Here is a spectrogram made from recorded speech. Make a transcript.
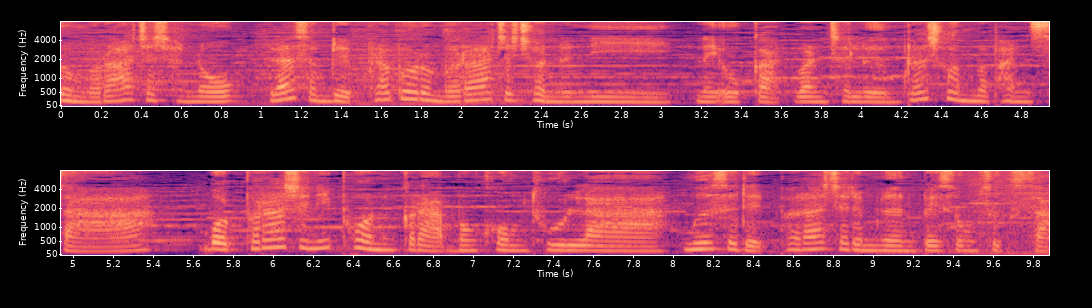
รมราชชนก และสมเด็จพระบรมราชชนนี ในโอกาสวันเฉลิมพระชนมพรรษา บทพระราชนิพนธ์กราบบังคมทูลา เมื่อเสด็จพระราชดำเนินไปทรงศึกษา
